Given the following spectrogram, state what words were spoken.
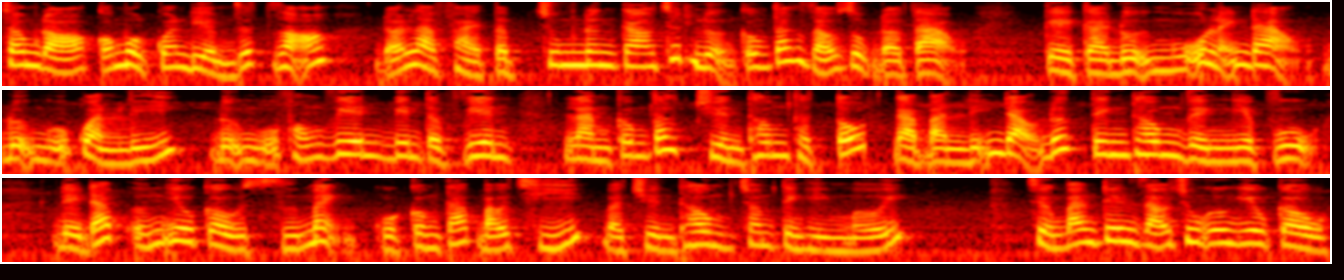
Trong đó có một quan điểm rất rõ, đó là phải tập trung nâng cao chất lượng công tác giáo dục đào tạo, kể cả đội ngũ lãnh đạo, đội ngũ quản lý, đội ngũ phóng viên, biên tập viên làm công tác truyền thông thật tốt, cả bản lĩnh đạo đức tinh thông về nghiệp vụ để đáp ứng yêu cầu sứ mệnh của công tác báo chí và truyền thông trong tình hình mới. Trưởng ban tuyên giáo Trung ương yêu cầu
